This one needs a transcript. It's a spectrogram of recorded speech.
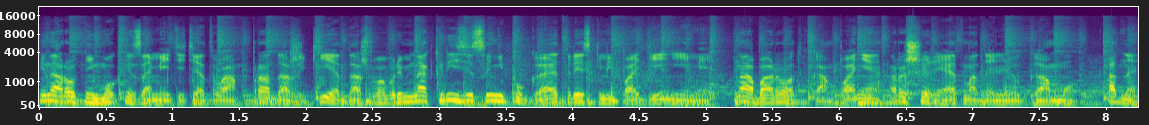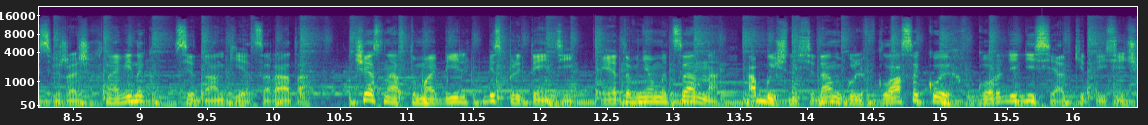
И народ не мог не заметить этого. Продажи Kia даже во времена кризиса не пугают резкими падениями. Наоборот, компания расширяет модельную гамму. Одна из свежайших новинок — седан Kia Cerato. Честный автомобиль, без претензий. И это в нем и ценно. Обычный седан гольф-класса, коих в городе десятки тысяч.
